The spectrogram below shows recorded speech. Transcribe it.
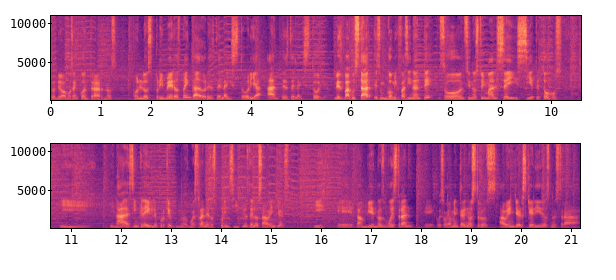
donde vamos a encontrarnos con los primeros Vengadores de la historia antes de la historia. Les va a gustar, es un cómic fascinante, son, si no estoy mal, 6, 7 tomos. Y, y nada, es increíble porque nos muestran esos principios de los Avengers y eh, también nos muestran, eh, pues obviamente nuestros Avengers queridos, nuestra,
